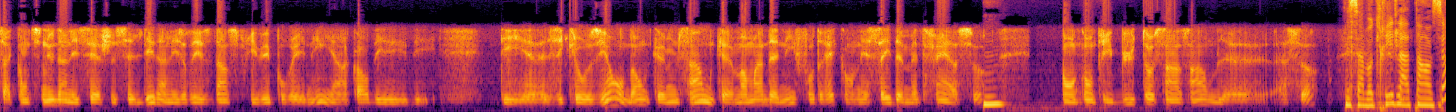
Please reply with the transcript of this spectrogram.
ça continue dans les CHSLD, dans les résidences privées pour aînés, il y a encore des, des, euh, éclosions. Donc, il me semble qu'à un moment donné, il faudrait qu'on essaye de mettre fin à ça. Mm. On contribue tous ensemble euh, à ça. Mais ça va créer de la tension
